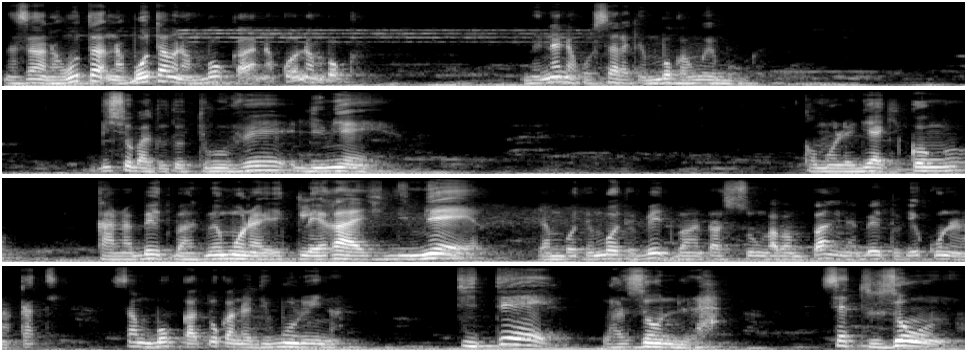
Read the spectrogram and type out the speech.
naza nauta nabota na mboka nakoya na mboka maintenant nakosalaka mboka yango ebonga biso bato totrouve lumière comme on le dit à kikongo kana betu bantu memona éclairage lumière ya mbote mbote betu bana tasunga bampangi na na kati Samboka toka na dibuluina. Quitter la zone là. Cette zone.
